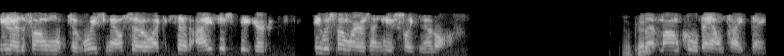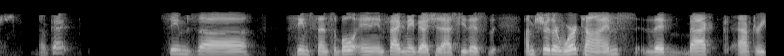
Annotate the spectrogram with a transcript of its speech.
you know the phone went to voicemail. So, like I said, I just figured he was somewhere and he was sleeping it off. Okay. Let mom cool down type thing. Okay. Seems uh seems sensible. And in fact, maybe I should ask you this. I'm sure there were times that back after he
